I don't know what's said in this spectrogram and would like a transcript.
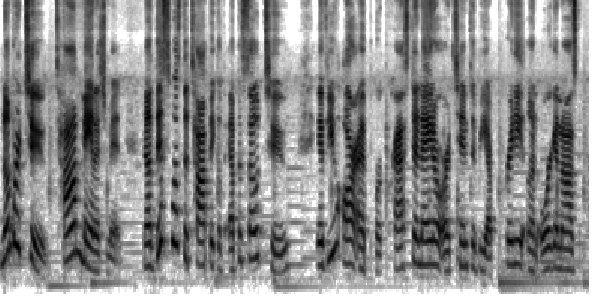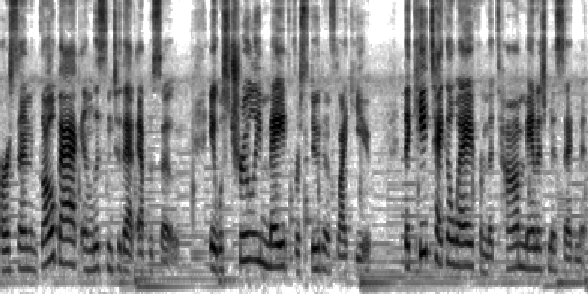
Number two, time management. Now, this was the topic of episode two. If you are a procrastinator or tend to be a pretty unorganized person, go back and listen to that episode. It was truly made for students like you. The key takeaway from the time management segment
